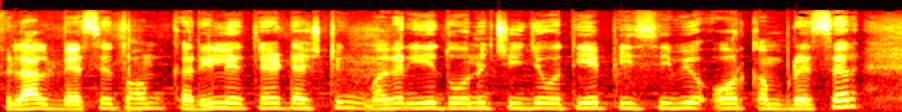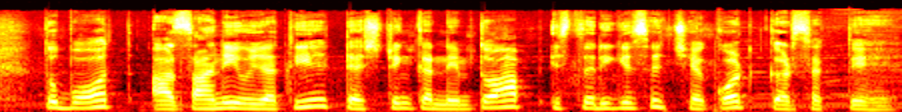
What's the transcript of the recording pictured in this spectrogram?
फ़िलहाल वैसे तो हम कर ही लेते हैं टेस्टिंग, मगर ये दोनों चीज़ें होती है, पीसीबी और कंप्रेसर तो बहुत आसानी हो जाती है टेस्टिंग करने में। तो आप इस तरीके से चेकआउट कर सकते हैं।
